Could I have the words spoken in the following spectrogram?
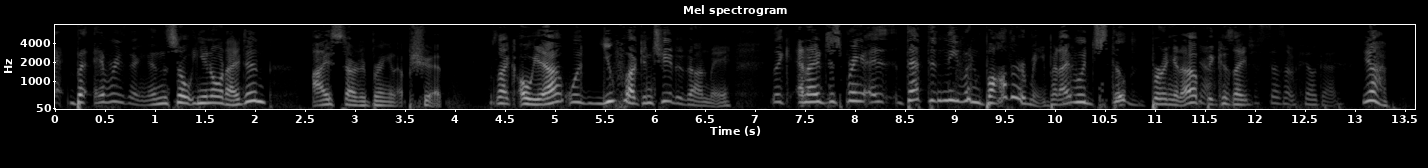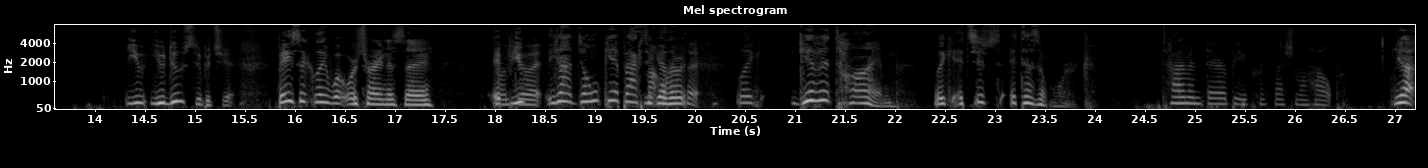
e- but everything and so you know what i did i started bringing up shit I was like, oh yeah, well you fucking cheated on me, like, and I just bring eh, that didn't even bother me, but I would still bring it up Yeah, because I, It just doesn't feel good. yeah, you you do stupid shit. Basically, what we're trying to say, if Don't you, do it. yeah, don't get back It's together. Like, give it time. Like, it's just it doesn't work. Time and therapy, professional help. Yeah,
